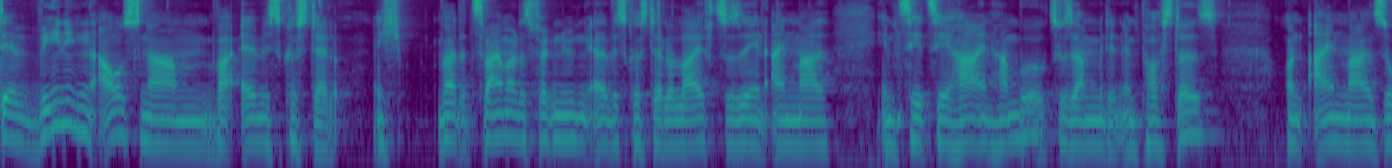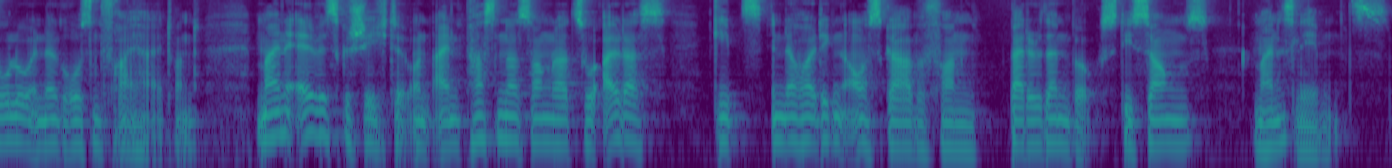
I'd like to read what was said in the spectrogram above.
der wenigen Ausnahmen war Elvis Costello. Ich hatte zweimal das Vergnügen, Elvis Costello live zu sehen. Einmal im CCH in Hamburg zusammen mit den Imposters und einmal solo in der großen Freiheit. Und meine Elvis-Geschichte und ein passender Song dazu, all das gibt's in der heutigen Ausgabe von Better Than Books, die Songs meines Lebens.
